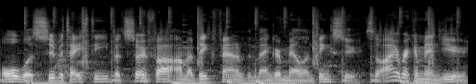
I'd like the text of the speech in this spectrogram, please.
All was super tasty, but so far I'm a big fan of the mango melon bingsu, so I recommend you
